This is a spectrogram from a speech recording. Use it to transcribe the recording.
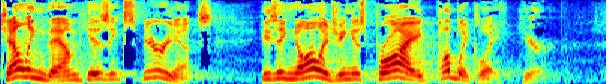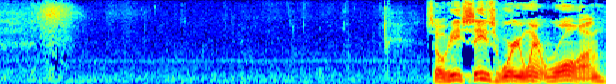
telling them his experience. He's acknowledging his pride publicly here. So he sees where he went wrong.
